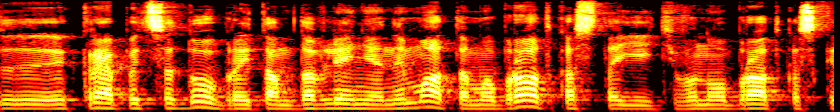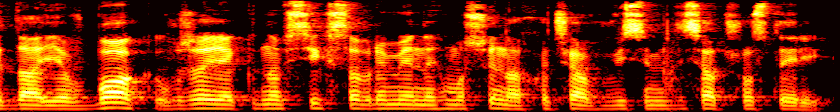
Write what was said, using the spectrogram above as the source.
е, крепиться добре, і там давлення нема, там обратка стоїть, воно обратка скидає в бак, вже як на всіх современних машинах, хоча б 86 рік.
